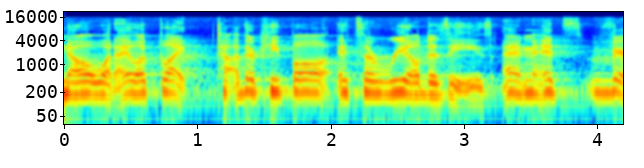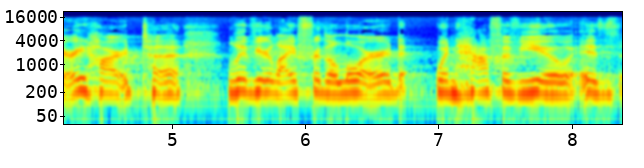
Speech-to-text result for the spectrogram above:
know what I looked like to other people. It's a real disease, and it's very hard to live your life for the Lord when half of you is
